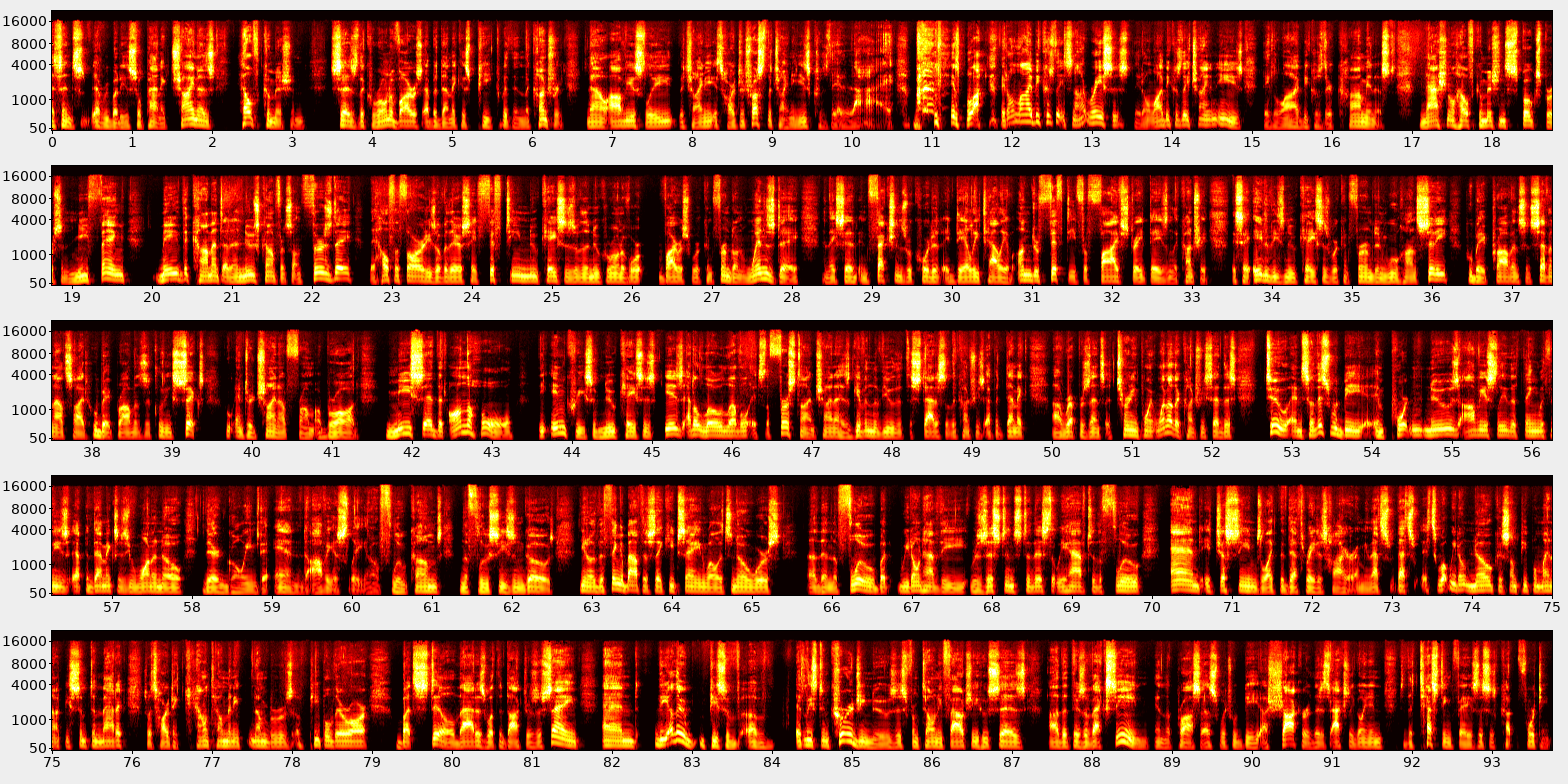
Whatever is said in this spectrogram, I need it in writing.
Since everybody is so panicked, China's Health Commission says the coronavirus epidemic has peaked within the country. Now, obviously, the Chinese, it's hard to trust the Chinese because they lie. But they lie. They don't lie because they, it's not racist. They don't lie because they're Chinese. They lie because they're communists. National Health Commission spokesperson Mi Feng made the comment at a news conference on Thursday. The health authorities over there say 15 new cases of the new coronavirus were confirmed on Wednesday, and they said infections recorded a daily tally of under 50 for five straight days in the country. They say eight of these new cases were confirmed in Wuhan City, Hubei province, and seven outside Hubei province, including six who entered China from abroad. Mi said that on the whole, the increase of new cases is at a low level. It's the first time China has given the view that the status of the country's epidemic uh, represents a turning point. One other country said this too. And so this would be important news. Obviously, the thing with these epidemics is you want to know they're going to end. Obviously, you know, flu comes and the flu season goes. You know, the thing about this, they keep saying, well, it's no worse. Uh, than the flu, but we don't have the resistance to this that we have to the flu and it just seems like the death rate is higher. I mean, that's that's it's what we don't know because some people might not be symptomatic, so it's hard to count how many numbers of people there are. But still, that is what the doctors are saying. And the other piece of, of at least encouraging news is from Tony Fauci, who says uh, that there's a vaccine in the process, which would be a shocker that it's actually going into the testing phase. This is cut 14.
